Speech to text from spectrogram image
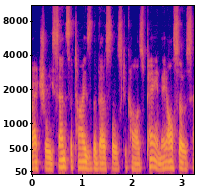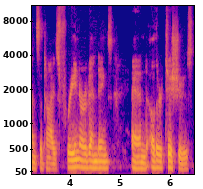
actually sensitize the vessels to cause pain. They also sensitize free nerve endings and other tissues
